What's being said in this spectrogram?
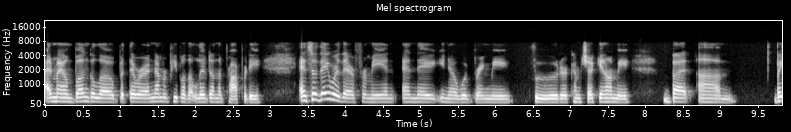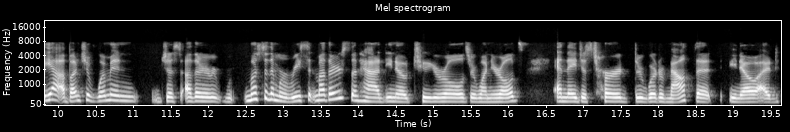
I had my own bungalow, but there were a number of people that lived on the property. And so they were there for me and, and they, you know, would bring me food or come check in on me. But, um, but yeah, a bunch of women, just other, most of them were recent mothers that had, you know, two year olds or one year olds. And they just heard through word of mouth that, you know, I'd,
